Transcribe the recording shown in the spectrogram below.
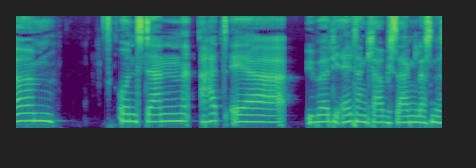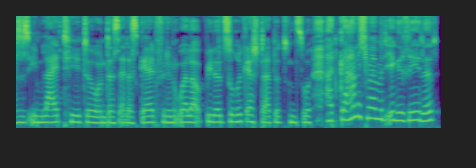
Ähm, und dann hat er über die Eltern, glaube ich, sagen lassen, dass es ihm leid täte und dass er das Geld für den Urlaub wieder zurückerstattet und so. Hat gar nicht mehr mit ihr geredet,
